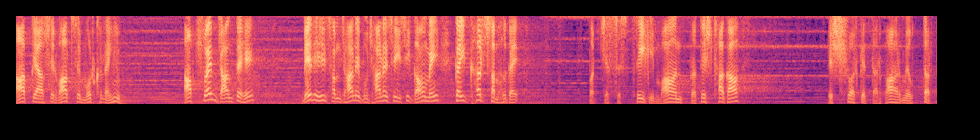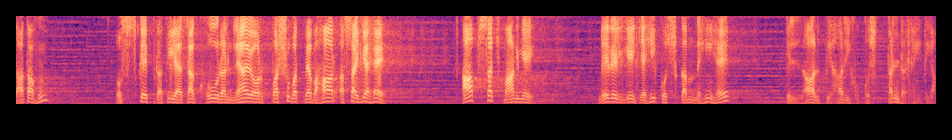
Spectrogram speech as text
आपके आशीर्वाद से मूर्ख नहीं हूँ। आप स्वयं जानते हैं, मेरे ही समझाने बुझाने से इसी गाँव में कई घर संभल गए। पर जिस स्त्री की मान प्रतिष्ठा का ईश्वर के दरबार में उत्तरदाता हूँ, उसके प्रति ऐसा घोर अन्याय और पशुवत व्यवहार असह्य है। आप सच मानिए, मेरे लिए यही कुछ कम नहीं है कि लाल बिहारी को कुछ दंड नहीं दिया।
